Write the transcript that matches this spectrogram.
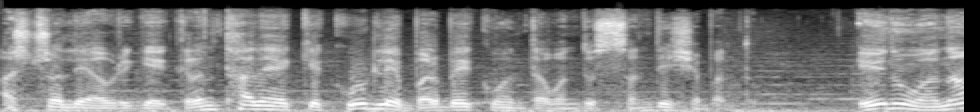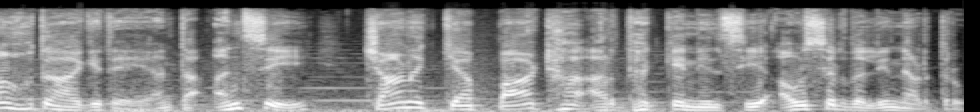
ಅಷ್ಟರಲ್ಲೇ ಅವರಿಗೆ ಗ್ರಂಥಾಲಯಕ್ಕೆ ಕೂಡಲೇ ಬರಬೇಕು ಅಂತ ಒಂದು ಸಂದೇಶ ಬಂತು. ಏನು ಅನಾಹುತ ಆಗಿದೆ ಅಂತ ಅನ್ಸಿ ಚಾಣಕ್ಯ ಪಾಠ ಅರ್ಧಕ್ಕೆ ನಿಲ್ಲಿಸಿ ಅವಸರದಲ್ಲಿ ನಡೆದ್ರು.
